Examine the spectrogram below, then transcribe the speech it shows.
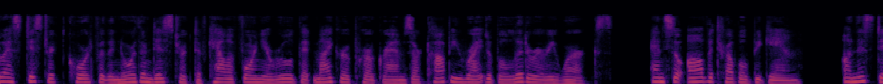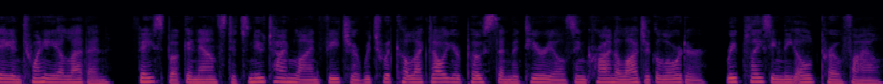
U.S. District Court for the Northern District of California ruled that microprograms are copyrightable literary works. And so all the trouble began. On this day in 2011, Facebook announced its new timeline feature, which would collect all your posts and materials in chronological order, replacing the old profile.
